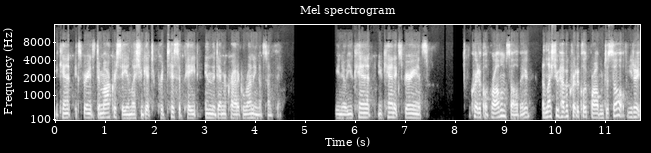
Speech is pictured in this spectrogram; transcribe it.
You can't experience democracy unless you get to participate in the democratic running of something. You know, you can't you can't experience critical problem solving unless you have a critical problem to solve. You know,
